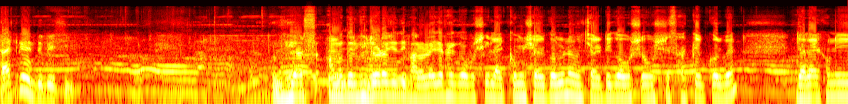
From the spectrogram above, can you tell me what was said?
কাটকে কিন্তু বেশি। তো ভিউয়ার্স আমাদের ভিডিওটা যদি ভালো লেগে থাকে অবশ্যই লাইক কমেন্ট শেয়ার করবেন এবং চ্যানেলটিকে অবশ্যই অবশ্যই সাবস্ক্রাইব করবেন। যারা এখনই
